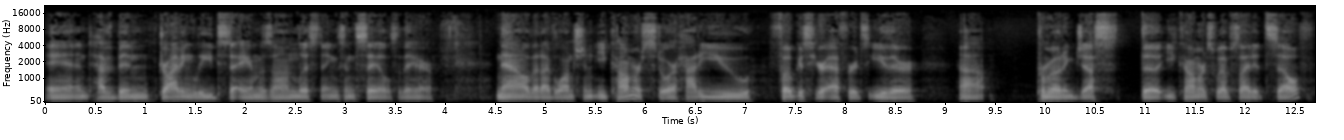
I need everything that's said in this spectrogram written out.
and have been driving leads to Amazon listings and sales there, now that I've launched an e-commerce store, how do you focus your efforts either uh, promoting just the e-commerce website itself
